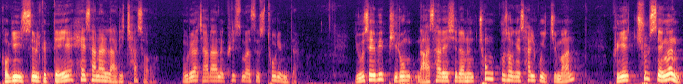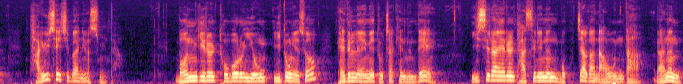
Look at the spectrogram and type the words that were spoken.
거기 있을 그때에 해산할 날이 차서 우리가 잘 아는 크리스마스 스토리입니다. 요셉이 비록 나사렛이라는 총구석에 살고 있지만 그의 출생은 다윗의 집안이었습니다. 먼 길을 도보로 이동해서 베들레헴에 도착했는데 이스라엘을 다스리는 목자가 나온다라는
